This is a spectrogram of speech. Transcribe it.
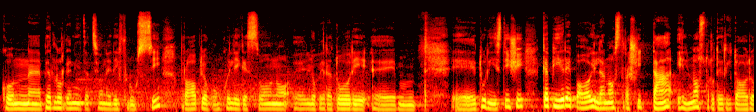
con, per l'organizzazione dei flussi, proprio con quelli che sono eh, gli operatori eh, turistici, capire poi la nostra città e il nostro territorio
